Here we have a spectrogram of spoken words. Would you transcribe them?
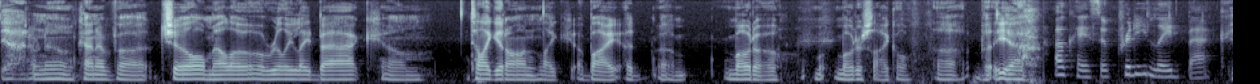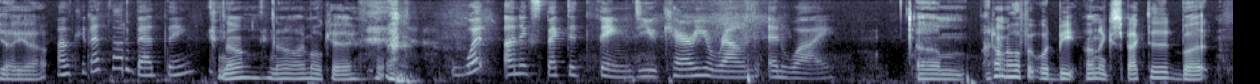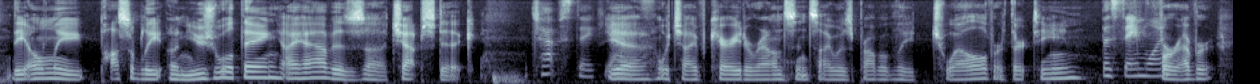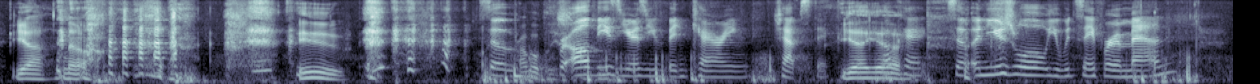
Yeah, I don't know, kind of uh, chill, mellow, really laid back um, until I get on like a bike, a, a moto, m- motorcycle. Uh, but yeah, Okay, so pretty laid back. yeah, yeah. Okay, that's not a bad thing. No, no, I'm okay. What unexpected thing do you carry around and why? Um, I don't know if it would be unexpected, but the only possibly unusual thing I have is uh, chapstick. Chapstick, Yeah, which I've carried around since I was probably 12 or 13. The same one? Forever. Yeah, no. Ew. so Probably for all these years you've been carrying chapstick. Yeah, yeah. Okay. So unusual you would say for a man?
